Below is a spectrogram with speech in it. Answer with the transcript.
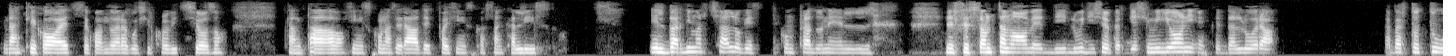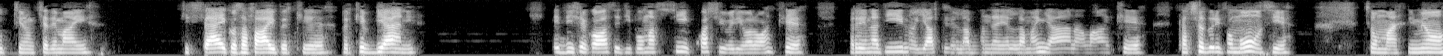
anche Coez quando era con Circolo Vizioso cantava finisco una serata e poi finisco a San Callisto. E il bar di Marcello che si è comprato nel, nel 69, di, lui dice per 10 milioni e che da allora è aperto a tutti, non chiede mai chi sei, cosa fai, perché, perché vieni e dice cose tipo ma sì, qua ci vedevano anche Renatino, gli altri della banda della Magnana, ma anche calciatori famosi. Insomma, il mio,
